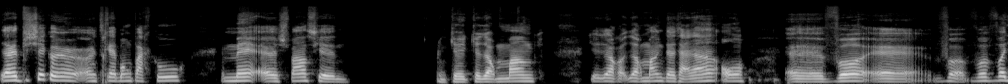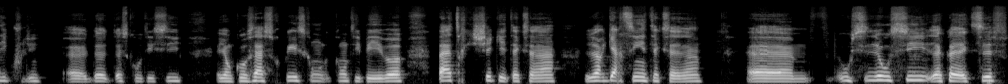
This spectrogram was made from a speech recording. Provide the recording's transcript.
il aurait pu un, un très bon parcours mais euh, je pense que, que, leur manque que leur, leur manque de talent on, euh, va, euh, va, va, va découler. De, de, ce côté-ci. Ils ont causé la surprise contre, contre les Pays-Bas. Patrick Schick est excellent. Leur gardien est excellent. Aussi, aussi, le collectif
